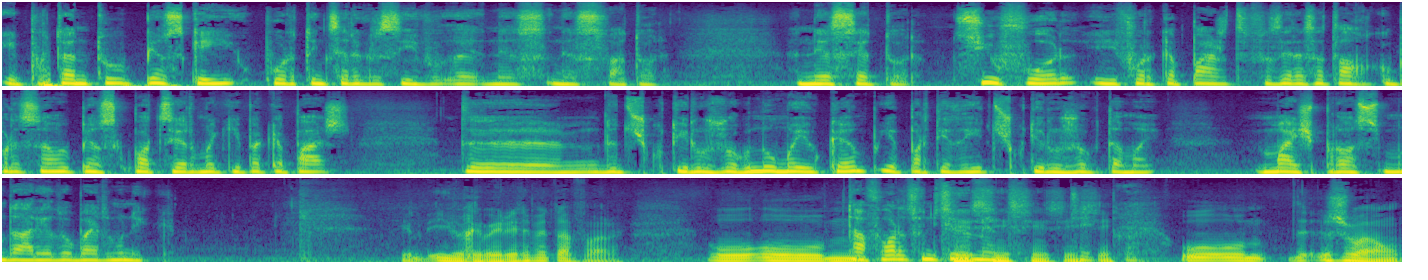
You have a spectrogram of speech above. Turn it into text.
e portanto penso que aí o Porto tem que ser agressivo eh, nesse, nesse fator, nesse setor. Se o for e for capaz de fazer essa tal recuperação, eu penso que pode ser uma equipa capaz de, de discutir o jogo no meio campo e a partir daí discutir o jogo também mais próximo da área do Bayern Munique. E, e o Ribeiro também está fora. O, o... Está fora definitivamente. Sim, sim, sim. sim, sim. O, João,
